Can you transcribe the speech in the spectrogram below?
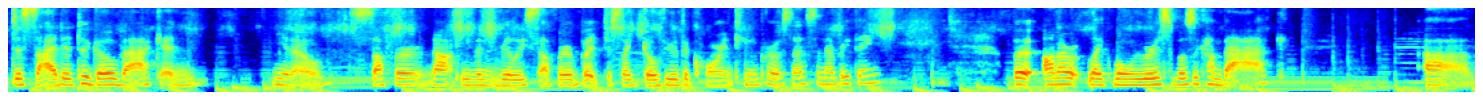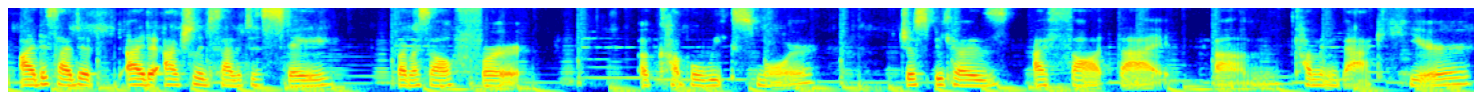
decided to go back and you know suffer, not even really suffer, but just like go through the quarantine process and everything. But on our like when we were supposed to come back, um, I decided I actually decided to stay by myself for a couple weeks more, just because I thought that um, coming back here,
